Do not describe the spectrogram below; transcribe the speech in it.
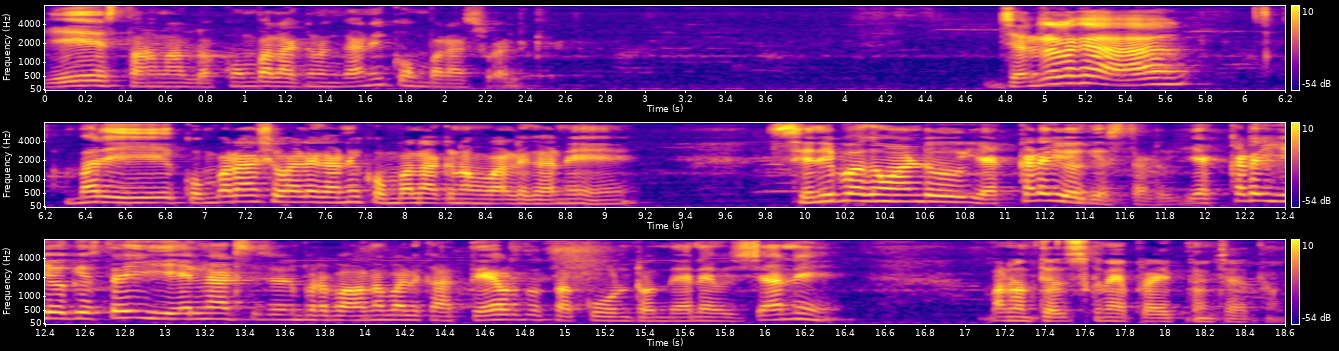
ఏ ఏ స్థానాల్లో? కుంభలగ్నం కానీ కుంభరాశి వాళ్ళకి. జనరల్గా మరి కుంభరాశి వాళ్ళు కానీ కుంభలగ్నం వాళ్ళు కానీ శని భగవానుడు ఎక్కడ యోగిస్తాడు? ఎక్కడ యోగిస్తే ఈ ఏలినాటి శని ప్రభావం వాళ్ళకి ఆ తీవ్రత తక్కువ ఉంటుంది అనే విషయాన్ని మనం తెలుసుకునే ప్రయత్నం చేద్దాం.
